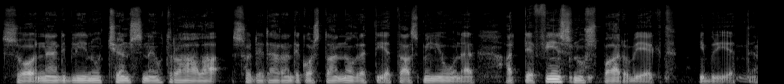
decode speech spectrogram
så när de blir nu könsneutrala så det där det kostar några tiotals miljoner. Att det finns nu sparobjekt i budgeten.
